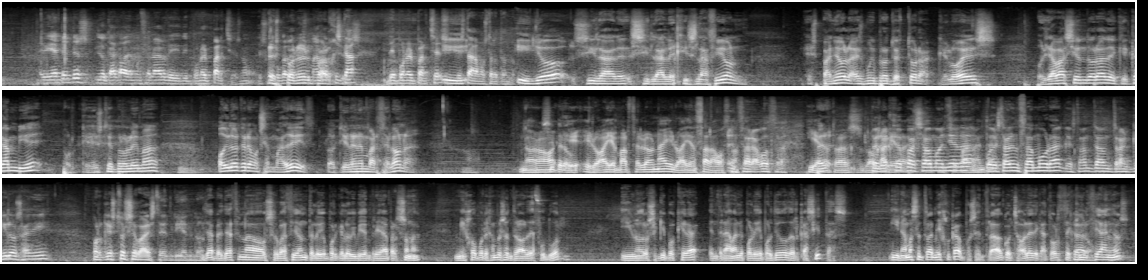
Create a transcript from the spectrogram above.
Evidentemente es lo que acaba de mencionar de, de poner parches, ¿no? Es un Es poco la misma parches. lógica de poner parches que estábamos tratando. Y yo, si la, le- si la legislación española es muy protectora, que lo es, pues ya va siendo hora de que cambie, porque este problema hoy lo tenemos en Madrid, lo tienen en Barcelona, No, no, Sí, pero- y, y lo hay en Barcelona y lo hay en Zaragoza. en Zaragoza. Y en otras Pero es que localidades, pasado mañana puede estar en Zamora, que están tan tranquilos allí, porque esto se va extendiendo. Ya, pero te hace una observación, te lo digo porque lo viví en primera persona. Mi hijo, por ejemplo, es entrenador de fútbol y uno de los equipos que era entrenaba en el polideportivo de Orcasitas. Y nada más entrar mi hijo, claro, pues entraba con chavales de 14, Claro. 15 años.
